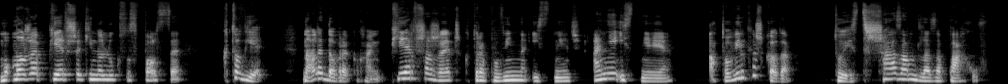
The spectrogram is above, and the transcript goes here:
Mo może pierwsze kino luksus w Polsce? Kto wie? No ale dobra, kochani, pierwsza rzecz, która powinna istnieć, a nie istnieje, a to wielka szkoda, to jest szazam dla zapachów.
